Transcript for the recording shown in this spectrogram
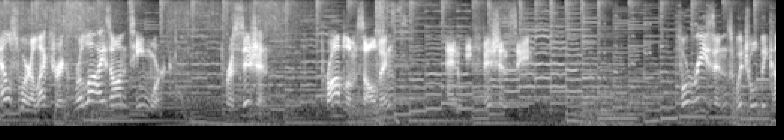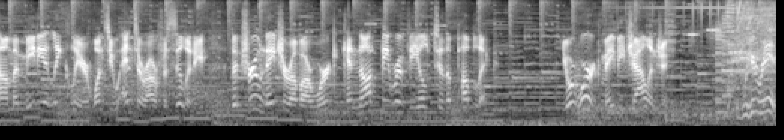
Elsewhere Electric relies on teamwork, precision, problem solving, and efficiency. For reasons which will become immediately clear once you enter our facility, the true nature of our work cannot be revealed to the public. Your work may be challenging. We're in.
